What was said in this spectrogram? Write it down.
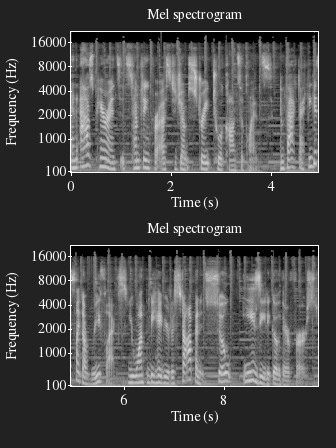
And as parents, it's tempting for us to jump straight to a consequence. In fact, I think it's like a reflex. You want the behavior to stop, and it's so easy to go there first.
